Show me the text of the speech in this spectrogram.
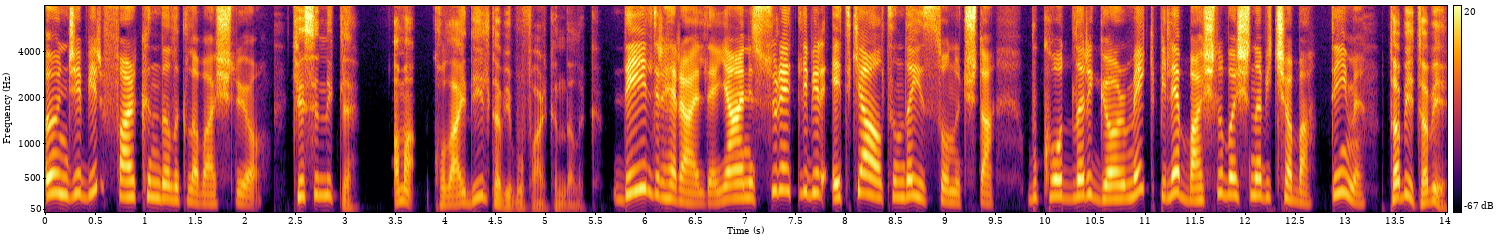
önce bir farkındalıkla başlıyor. Kesinlikle. Ama kolay değil tabii bu farkındalık. Değildir herhalde. Yani sürekli bir etki altındayız sonuçta. Bu kodları görmek bile başlı başına bir çaba, değil mi? Tabii tabii.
